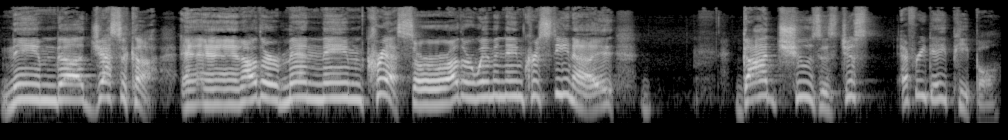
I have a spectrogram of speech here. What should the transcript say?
named uh, Jessica and, and, other men named Chris or other women named Christina. God chooses just everyday people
